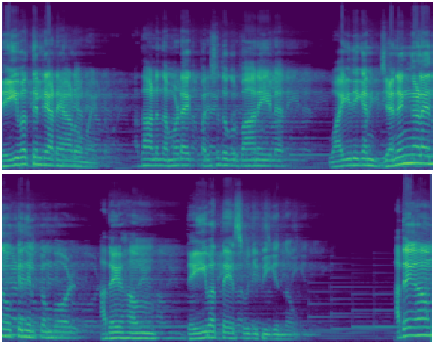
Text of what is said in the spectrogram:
ദൈവത്തിന്റെ അടയാളവുമായിട്ട് അതാണ് നമ്മുടെ പരിശുദ്ധ കുർബാനയിൽ വൈദികൻ ജനങ്ങളെ നോക്കി നിൽക്കുമ്പോൾ അദ്ദേഹം ദൈവത്തെ സൂചിപ്പിക്കുന്നു. അദ്ദേഹം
